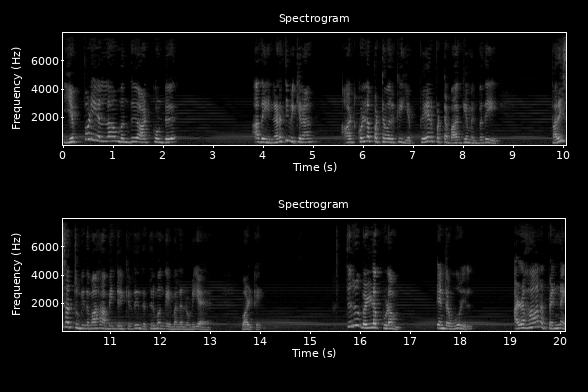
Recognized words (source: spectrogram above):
எப்படியெல்லாம் வந்து ஆட்கொண்டு அதை நடத்தி வைக்கிறான்? ஆட்கொள்ளப்பட்டவருக்கு எப்பேற்பட்ட பாக்கியம் என்பதை பறைசாற்றும் விதமாக அமைந்திருக்கிறது இந்த திருமங்கை மன்னனுடைய வாழ்க்கை. திருவெள்ளக்குளம் என்ற ஊரில் அழகான பெண்ணை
